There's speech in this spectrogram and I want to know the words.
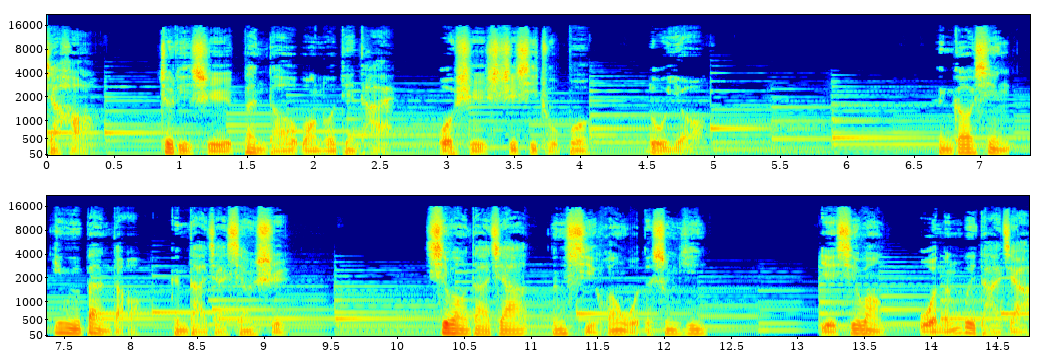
大家好，这里是半岛网络电台，我是实习主播陆游。很高兴因为半岛跟大家相识，希望大家能喜欢我的声音，也希望我能为大家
